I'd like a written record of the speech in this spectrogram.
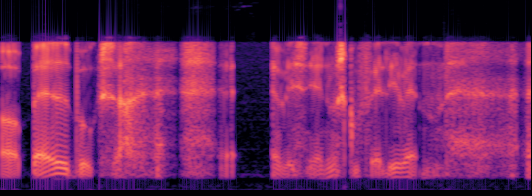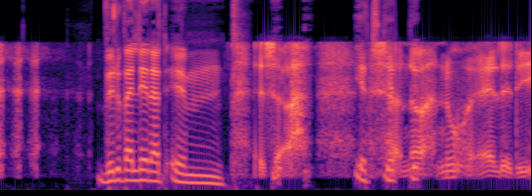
Og badebukser, hvis jeg nu skulle falde i vandet. Ved du hvad, Lennart? Øhm, Så, jeg, så jeg, når nu alle de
